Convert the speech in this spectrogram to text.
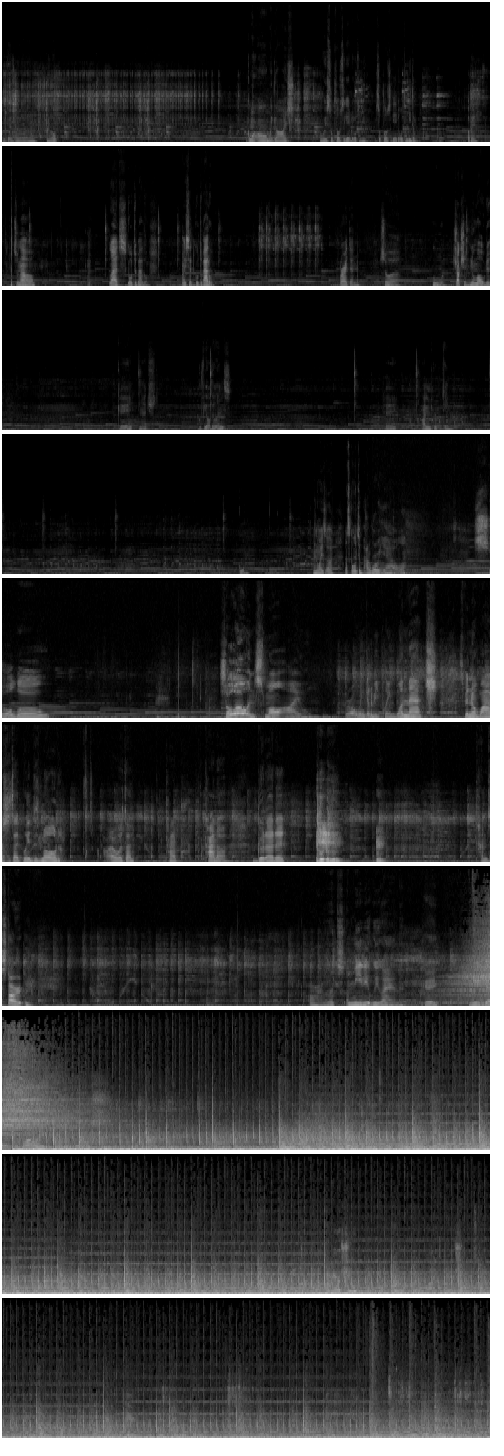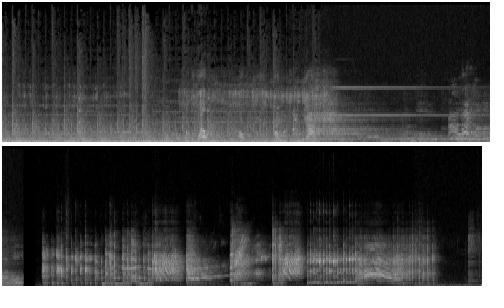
Uh, no. Come on, oh my gosh. Oh, he's so close to getting ultimate. So close to getting ultimate. Okay, so now, let's go to battle. I said go to battle. Alright then. So, uh, ooh, instruction, new mode. Okay, next. Goofy all villains. Okay, I'm in purple team. Cool. Anyways, uh, let's go into Battle Royale. Solo. Solo and Small Isle. We're only gonna be playing one match. It's been a while since I played this mode. I was uh, kind of, kind of good at it. Time to start. Alright, let's immediately land. Okay? We need to get a smaller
